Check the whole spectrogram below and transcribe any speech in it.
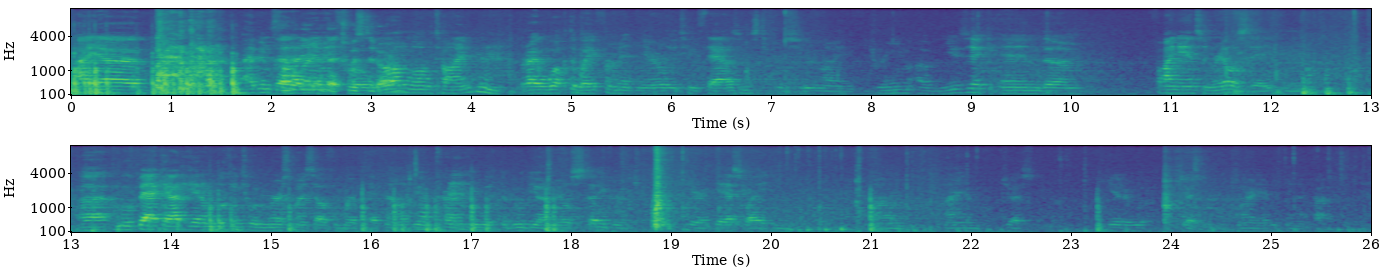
I, uh, I've been Is that how programming that for a long, arm? long time, but I walked away from it in the early 2000s to pursue my dream of music and um, finance and real estate. And, uh, moved back out here and I'm looking to immerse myself in web technology. I'm currently with the Ruby on Rails study group here at Gaslight. And, um, I am just here to just learn everything I possibly can.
